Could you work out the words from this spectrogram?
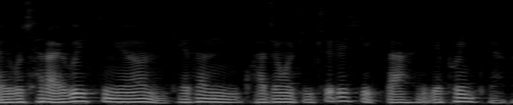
자, 이거 잘 알고 있으면 계산 과정을 좀 줄일 수 있다. 이게 포인트야.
